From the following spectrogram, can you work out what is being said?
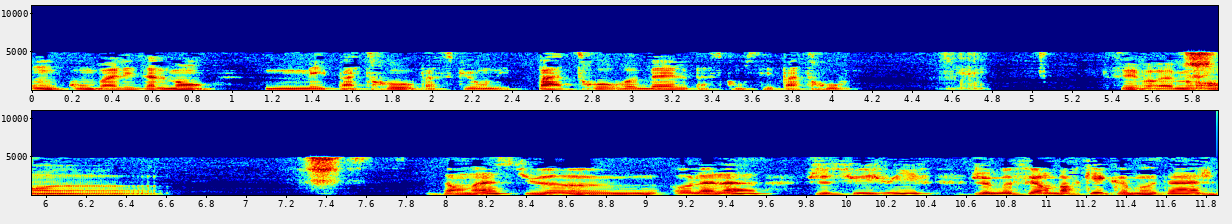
on combat les Allemands mais pas trop parce qu'on n'est pas trop rebelle parce qu'on sait pas trop. C'est vraiment euh, T'en as, tu veux, euh, oh là là, je suis juif, je me fais embarquer comme otage,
